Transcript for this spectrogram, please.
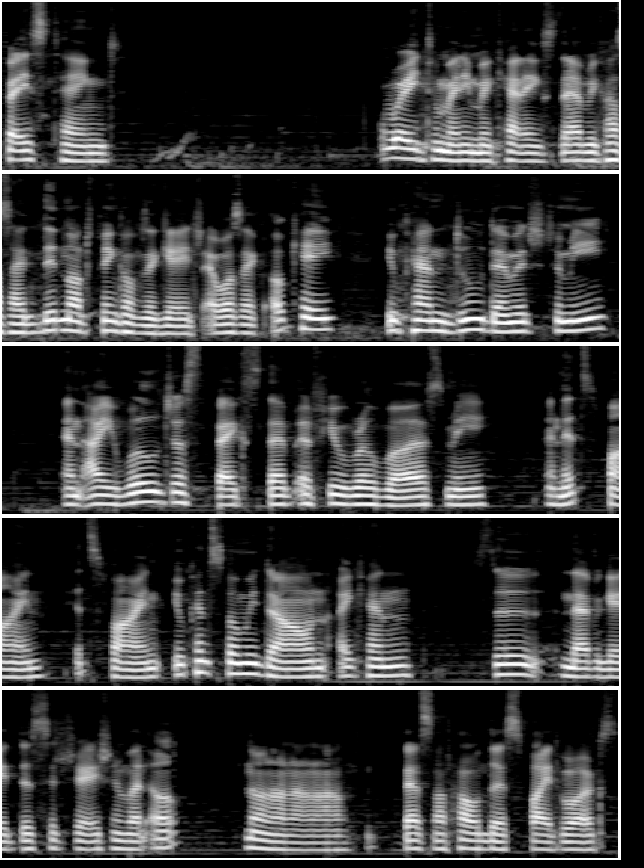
face tanked way too many mechanics there because I did not think of the gauge. I was like, okay, you can do damage to me and I will just backstab if you reverse me and it's fine, it's fine. You can slow me down, I can still navigate this situation, but oh, no, no, no, no, that's not how this fight works.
